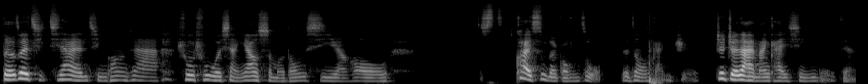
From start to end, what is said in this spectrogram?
得罪其其他人情况下说出我想要什么东西，然后。快速的工作的这种感觉，就觉得还蛮开心的。这样，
